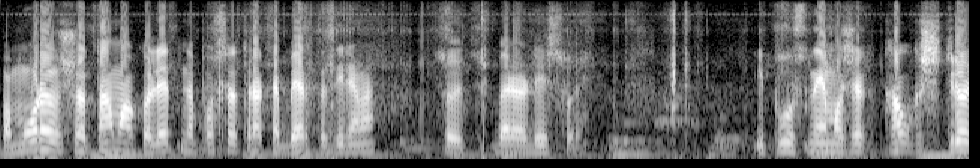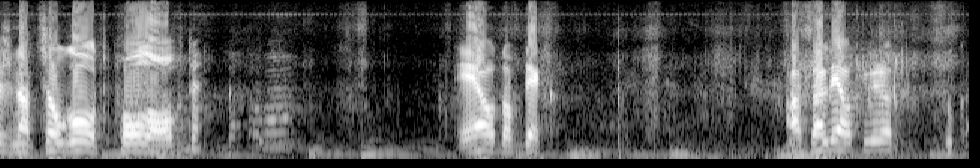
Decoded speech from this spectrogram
Pa mora защото там ако летне после трябва каберта дираме. So it's better this way. И плюс не може како ще тръж на цел гол от пола овде. Е, of deck. А за Лео ти видят тука.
